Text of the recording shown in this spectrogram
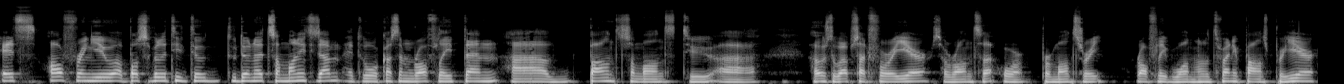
it's offering you a possibility to, to donate some money to them. It will cost them roughly 10 uh, pounds a month to uh, host the website for a year. So around, or per month, sorry, roughly 120 pounds per year.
